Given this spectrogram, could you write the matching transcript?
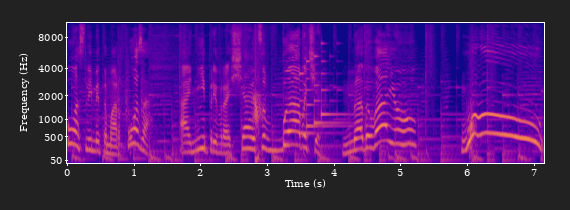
после метаморфоза они превращаются в бабочек. Надуваю! у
